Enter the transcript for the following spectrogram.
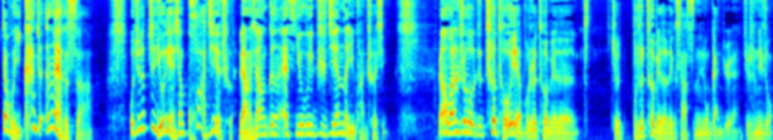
但我一看这 N X 啊。我觉得这有点像跨界车，两厢跟 SUV 之间的一款车型。然后完了之后，这车头也不是特别的，就不是特别的雷克萨斯那种感觉，就是那种，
